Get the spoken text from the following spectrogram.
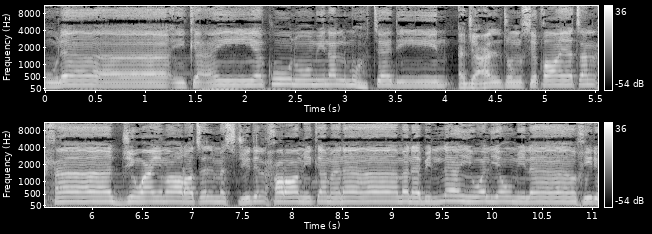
أولئك أن يكونوا من المهتدين. أجعلتم سقاية الحاج وعمارة المسجد الحرام كمن آمن بالله واليوم الآخر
